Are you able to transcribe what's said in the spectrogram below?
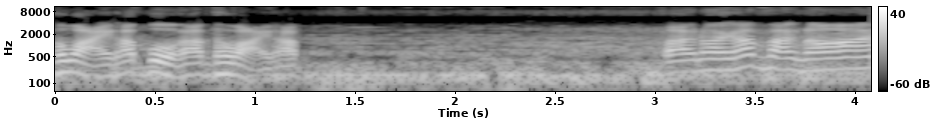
ถวายครับปู่ครับ ถวายครับ ฝากหน่อยครับ ฝากหน่อย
